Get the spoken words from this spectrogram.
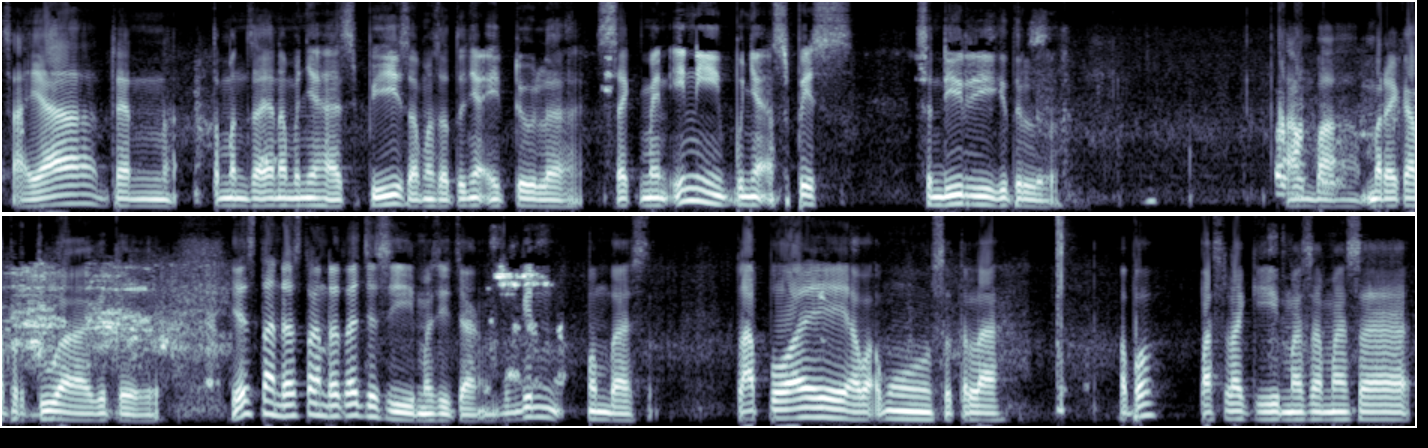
saya dan teman saya namanya Hasbi sama satunya Edo lah. Segmen ini punya space sendiri gitu loh. Tanpa mereka berdua gitu. Ya standar-standar aja sih Mas Icang. Mungkin membahas lapo ae awakmu setelah apa? Pas lagi masa-masa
